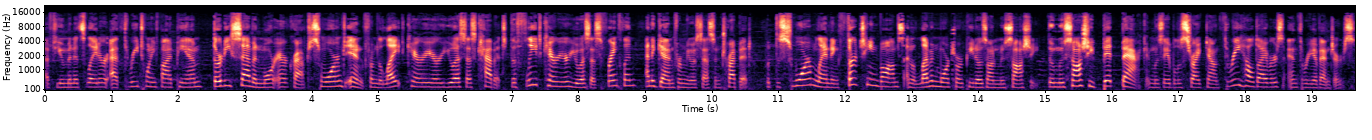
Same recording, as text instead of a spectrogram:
A few minutes later, at 3:25 p.m., 37 more aircraft swarmed in from the light carrier USS Cabot, the fleet carrier USS Franklin, and again from USS Intrepid, with the swarm landing 13 bombs and 11 more torpedoes on Musashi. The Musashi bit back and was able to strike down three Helldivers and three Avengers.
